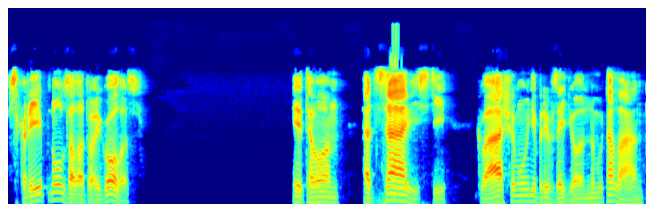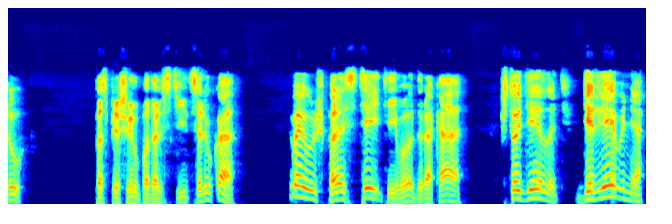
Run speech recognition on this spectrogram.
Всхлипнул золотой голос. Это он от зависти к вашему непревзойденному таланту. Поспешил подольститься Люка. Вы уж простите его, дурака. Что делать? Деревня?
